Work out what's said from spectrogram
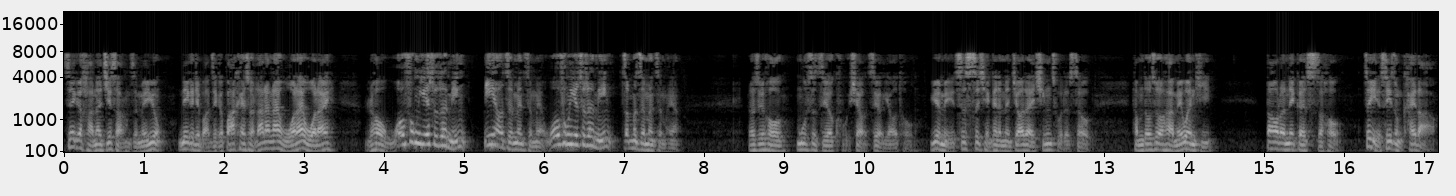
这个喊了几嗓子没用，那个就把这个扒开说：“来来来，我来我来。”然后我奉耶稣的名，你要怎么怎么样？我奉耶稣的名，怎么怎么怎么样？那最后牧师只有苦笑，只有摇头。因为每次事前跟他们交代清楚的时候，他们都说哈没问题。到了那个时候，这也是一种开导，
